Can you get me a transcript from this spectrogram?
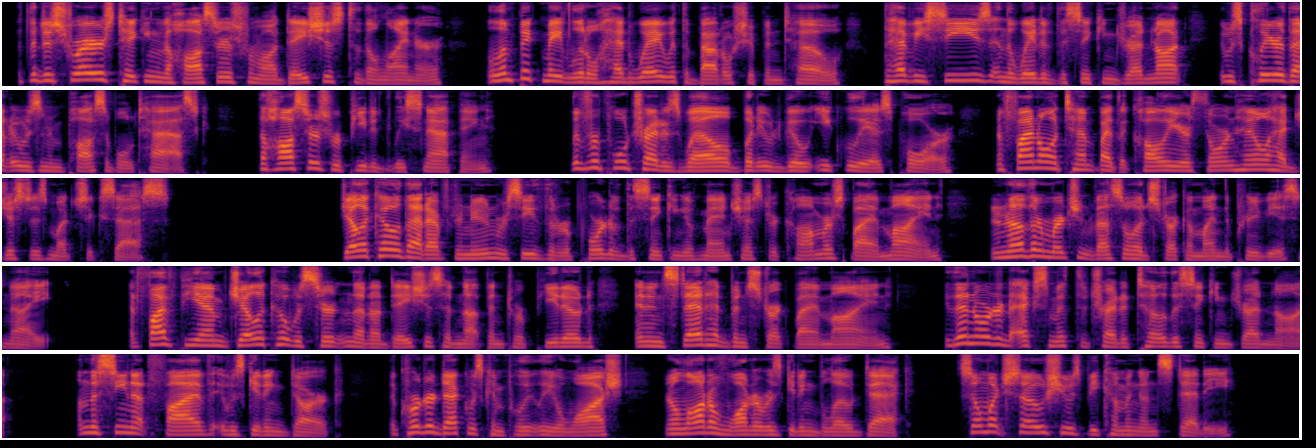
With the destroyers taking the hawsers from Audacious to the liner, Olympic made little headway with the battleship in tow. The heavy seas and the weight of the sinking dreadnought, it was clear that it was an impossible task, the hawsers repeatedly snapping. Liverpool tried as well, but it would go equally as poor, a final attempt by the collier Thornhill had just as much success. Jellicoe that afternoon received the report of the sinking of Manchester Commerce by a mine, and another merchant vessel had struck a mine the previous night. At 5 p.m., Jellicoe was certain that Audacious had not been torpedoed and instead had been struck by a mine. He then ordered Exmouth to try to tow the sinking dreadnought. On the scene at 5, it was getting dark. The quarterdeck was completely awash, and a lot of water was getting below deck, so much so she was becoming unsteady.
